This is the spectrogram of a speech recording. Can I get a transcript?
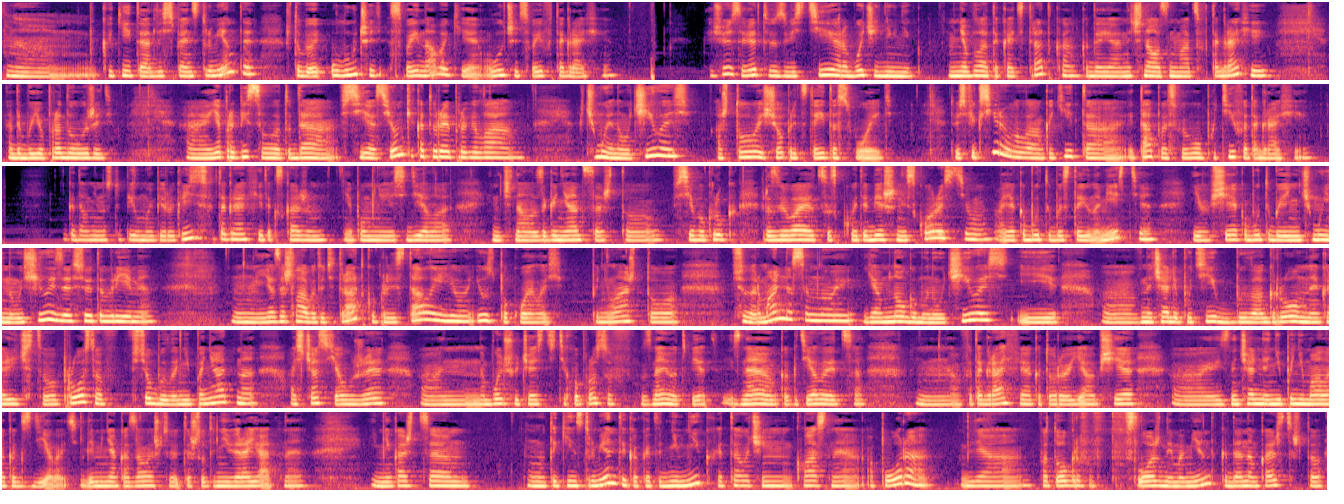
э, какие-то для себя инструменты, чтобы улучшить свои навыки, улучшить свои фотографии. Еще я советую завести рабочий дневник. У меня была такая тетрадка, когда я начинала заниматься фотографией, надо бы ее продолжить. Э, я прописывала туда все съемки, которые я провела, чему я научилась, а что еще предстоит освоить. То есть фиксировала какие-то этапы своего пути фотографии. Когда у меня наступил мой первый кризис фотографии, так скажем, я помню, я сидела и начинала загоняться, что все вокруг развиваются с какой-то бешеной скоростью, а я как будто бы стою на месте, и вообще как будто бы я ничему не научилась за все это время. Я зашла в эту тетрадку, пролистала ее и успокоилась. Поняла, что все нормально со мной, я многому научилась, и э, в начале пути было огромное количество вопросов, все было непонятно, а сейчас я уже э, на большую часть этих вопросов знаю ответ и знаю, как делается фотография, которую я вообще э, изначально не понимала, как сделать. Для меня казалось, что это что-то невероятное. И мне кажется, вот такие инструменты, как этот дневник, это очень классная опора для фотографов в сложный момент, когда нам кажется, что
